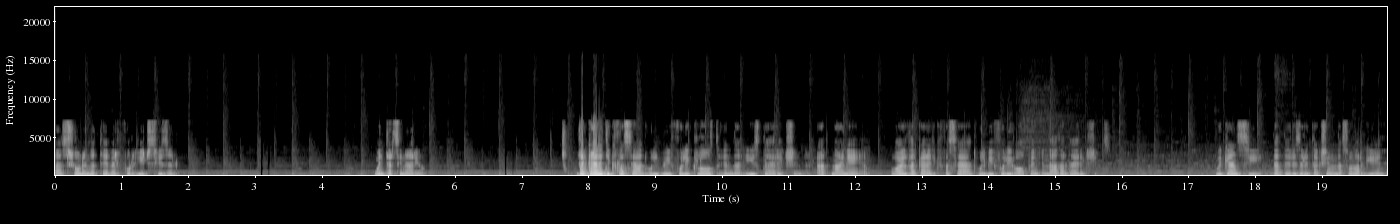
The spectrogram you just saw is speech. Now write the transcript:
as shown in the table for each season. Winter scenario The kinetic facade will be fully closed in the east direction at 9 am, while the kinetic facade will be fully open in the other directions. We can see that there is a reduction in the solar gain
